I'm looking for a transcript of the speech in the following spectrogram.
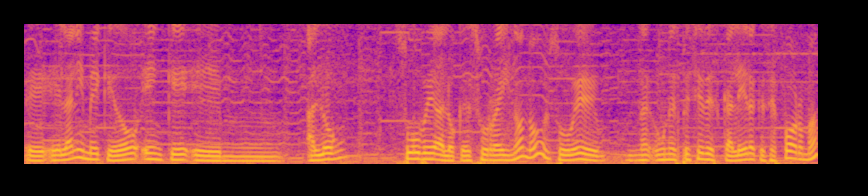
eh, el anime quedó en que eh, Alon sube a lo que es su reino, ¿no? Sube una, una especie de escalera que se forma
